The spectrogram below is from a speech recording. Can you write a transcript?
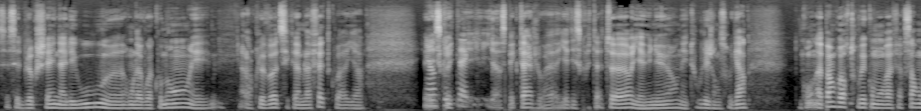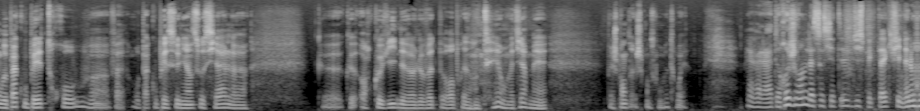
c'est cette blockchain, elle est où? Euh, On la voit comment? Et alors que le vote, c'est quand même la fête, quoi. Il y a Il y a un spectacle. Il y a un spectacle, ouais. il y a des scrutateurs, il y a une urne et tout, les gens se regardent. Donc on n'a pas encore trouvé comment on va faire ça. On ne veut pas couper trop, euh, enfin, on veut pas couper ce lien social euh, que, que hors Covid euh, le vote peut représenter, on va dire, mais, mais je pense, je pense qu'on va trouver. Et voilà, de rejoindre la société du spectacle finalement.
